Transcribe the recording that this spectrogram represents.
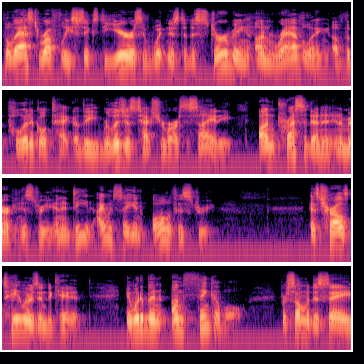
The last roughly 60 years have witnessed a disturbing unraveling of the political, te- of the religious texture of our society, unprecedented in American history, and indeed, I would say in all of history. As Charles Taylor's indicated, it would have been unthinkable for someone to say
